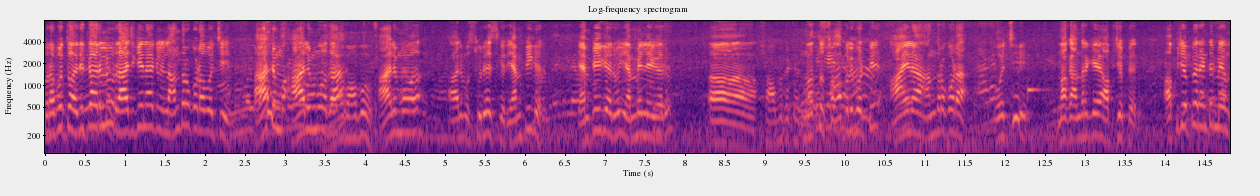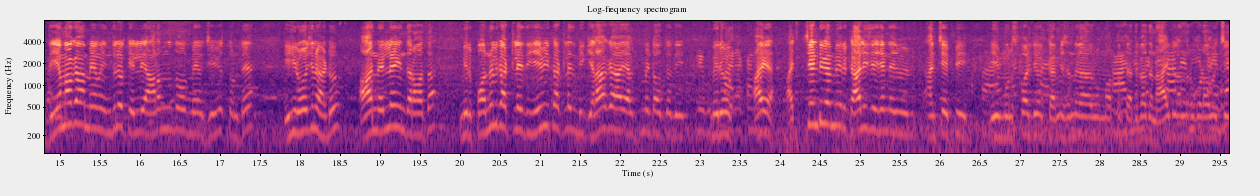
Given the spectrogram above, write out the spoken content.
ప్రభుత్వ అధికారులు రాజకీయ నాయకులు వీళ్ళందరూ కూడా వచ్చి ఆలిమో ఆలిమోద ఆలిమో ఆలిమో సురేష్ గారు ఎంపీ గారు ఎంపీ గారు ఎమ్మెల్యే గారు మొత్తం షాపులు కొట్టి ఆయన అందరూ కూడా వచ్చి మాకు అందరికీ అప్పు చెప్పారు. అప్పు చెప్పారంటే మేము ధీమాగా మేము ఇందులోకి వెళ్ళి ఆనందంతో మేము జీవిస్తుంటే ఈ రోజు నాడు ఆరు నెలలు అయిన తర్వాత మీరు పన్నులు కట్టలేదు ఏమీ కట్టలేదు మీకు ఎలాగా హెల్ప్మెంట్ అవుతుంది? మీరు అర్జెంటుగా మీరు ఖాళీ చేయండి అని చెప్పి ఈ మున్సిపాలిటీ కమిషన్ గారు మొత్తం పెద్ద పెద్ద నాయకులందరూ కూడా వచ్చి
